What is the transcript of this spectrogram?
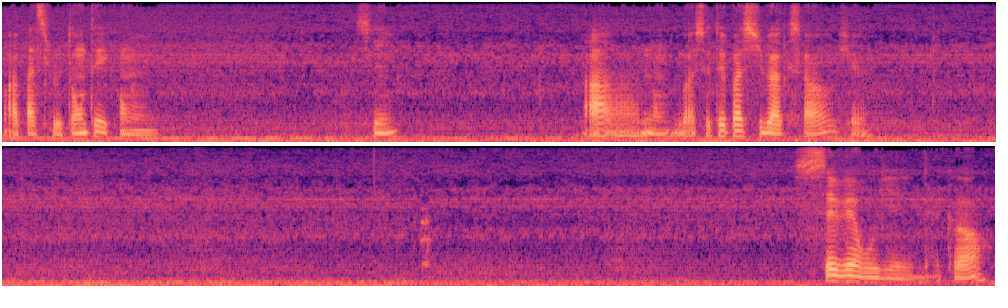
On va pas se le tenter quand même. Si. Ah non, bah c'était pas si bas que ça, ok. C'est verrouillé, d'accord.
